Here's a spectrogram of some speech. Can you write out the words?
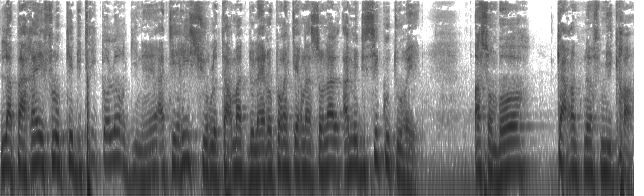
l'appareil floqué du tricolore guinéen atterrit sur le tarmac de l'aéroport international Amédi Sékou Touré. À son bord, 49 migrants.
